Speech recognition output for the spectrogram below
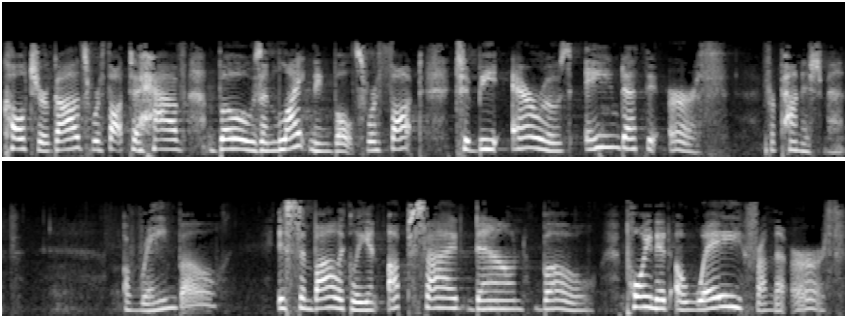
culture, gods were thought to have bows and lightning bolts were thought to be arrows aimed at the earth for punishment a rainbow is symbolically an upside down bow pointed away from the earth.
